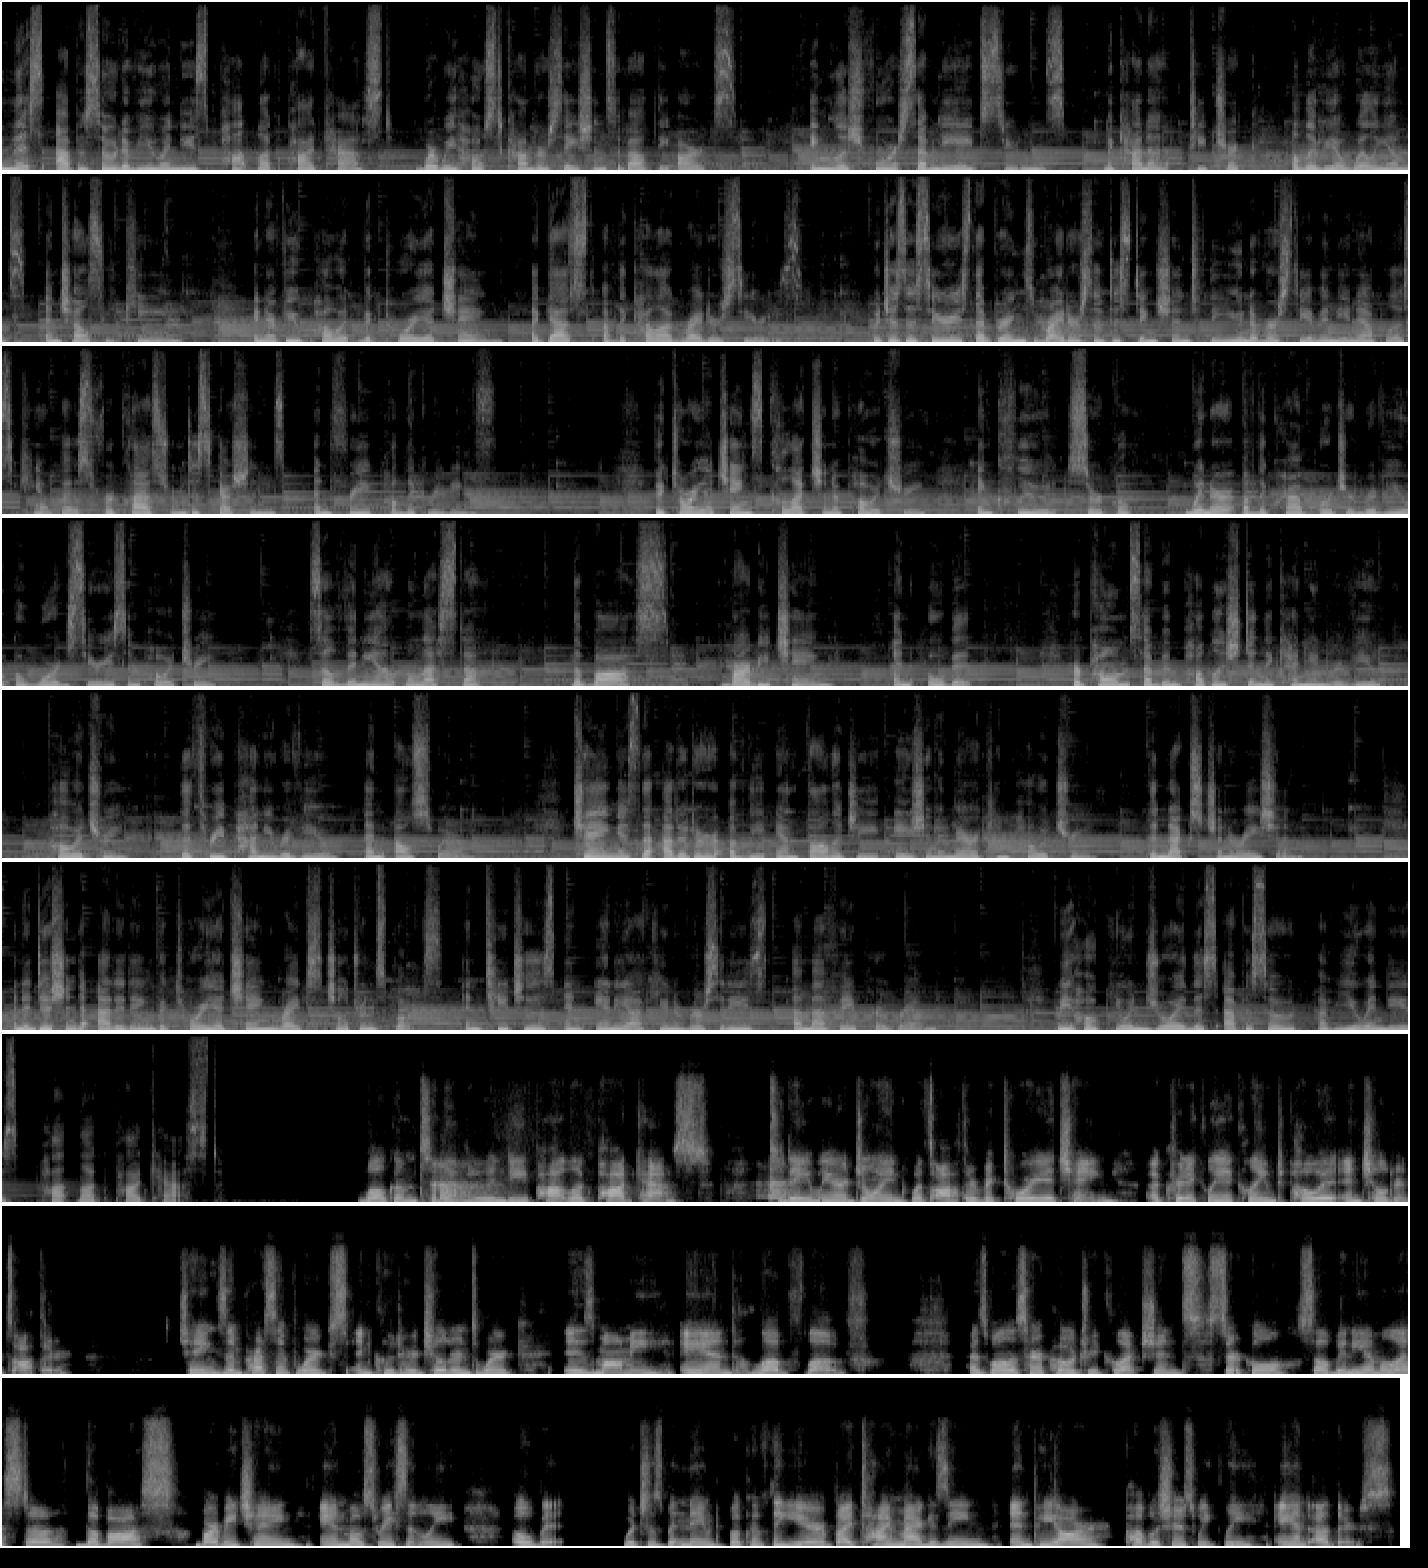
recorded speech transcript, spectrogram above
In this episode of UIndy's Potluck Podcast, where we host conversations about the arts, English 478 students McKenna Tetrick, Olivia Williams, and Chelsea Keene interview poet Victoria Chang, a guest of the Kellogg Writers Series, which is a series that brings writers of distinction to the University of Indianapolis campus for classroom discussions and free public readings. Victoria Chang's collection of poetry include Circle, winner of the Crab Orchard Review Award Series in Poetry, Salvinia Molesta, The Boss, Barbie Chang, and Obit. Her poems have been published in the Kenyon Review, Poetry, the Threepenny Review, and elsewhere. Chang is the editor of the anthology Asian American Poetry, The Next Generation. In addition to editing, Victoria Chang writes children's books and teaches in Antioch University's MFA program. We hope you enjoy this episode of UIndy's Potluck Podcast. Welcome to the UIndy Potluck Podcast. Today we are joined with author Victoria Chang, a critically acclaimed poet and children's author. Chang's impressive works include her children's work, Is Mommy, and Love, Love as well as her poetry collections Circle, Salvinia Molesta, The Boss, Barbie Chang, and most recently, Obit, which has been named Book of the Year by Time Magazine, NPR, Publishers Weekly, and others.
